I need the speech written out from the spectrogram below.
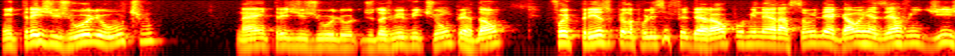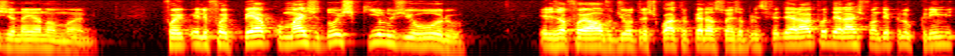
Em 3 de julho, último, né, em 3 de julho de 2021, perdão, foi preso pela Polícia Federal por mineração ilegal em reserva indígena em Yanomami. Foi, ele foi pego com mais de 2 quilos de ouro ele já foi alvo de outras quatro operações da Polícia Federal e poderá responder pelo crime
